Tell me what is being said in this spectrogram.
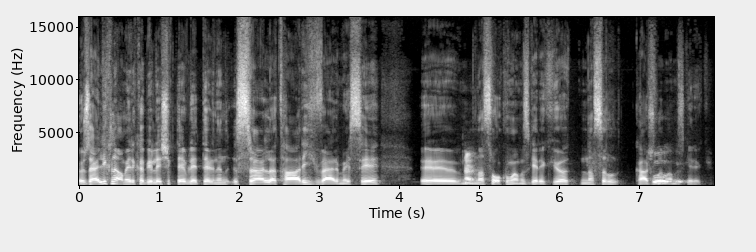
özellikle Amerika Birleşik Devletleri'nin ısrarla tarih vermesi e, nasıl okumamız gerekiyor? Nasıl karşılamamız Bu- gerekiyor?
